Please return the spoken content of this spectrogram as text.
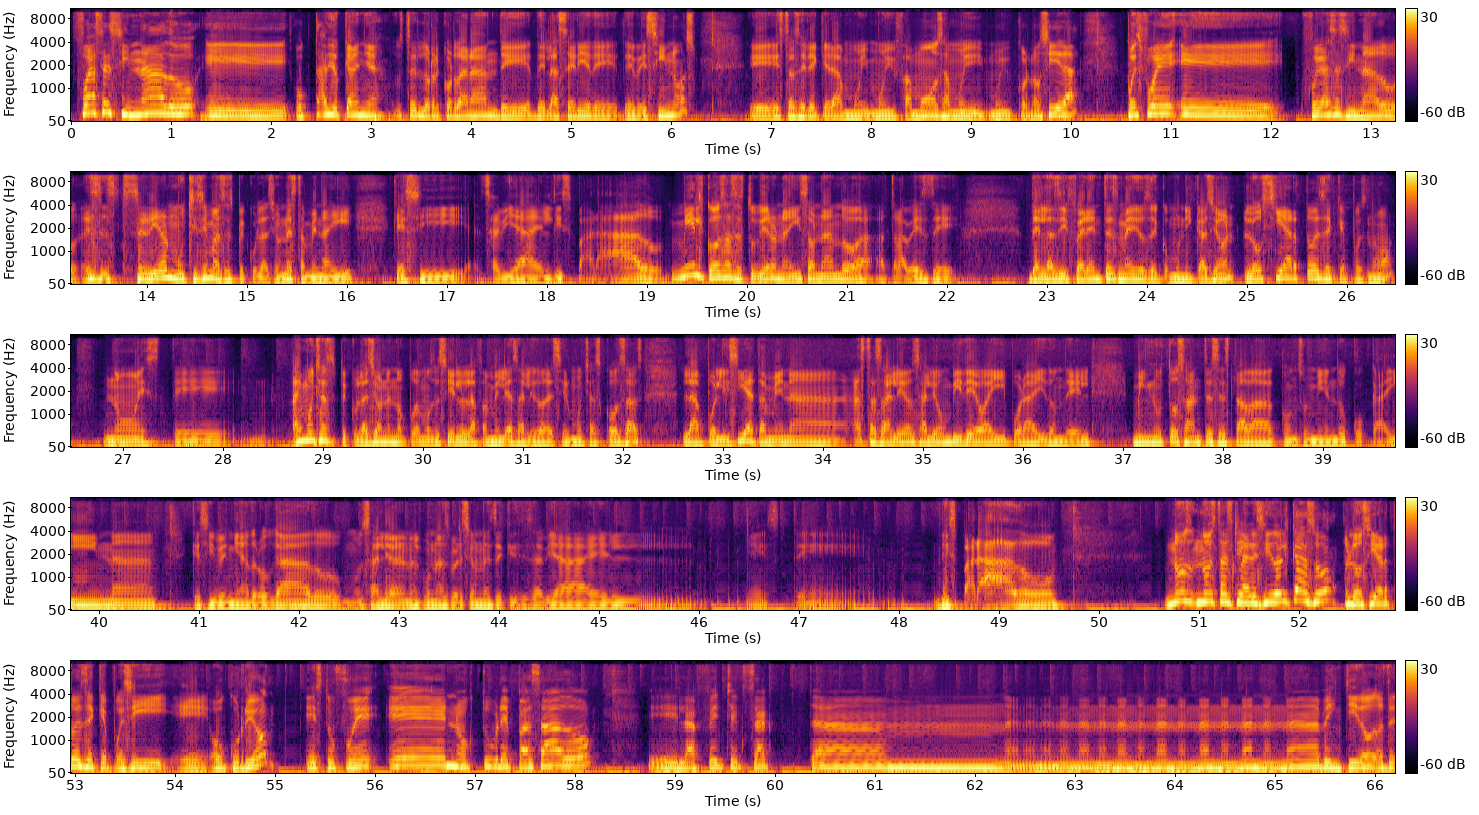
fue asesinado eh, Octavio Caña. Ustedes lo recordarán de, de la serie de, de Vecinos. Eh, esta serie que era muy, muy famosa, muy, muy conocida. Pues fue, eh, fue asesinado. Es- es- se dieron muchísimas especulaciones también ahí. Que si se había él disparado. Mil cosas estuvieron ahí sonando a través de, de los diferentes medios de comunicación. Lo cierto es de que pues no, no este hay muchas especulaciones, no podemos decirlo, la familia ha salido a decir muchas cosas, la policía también ha, hasta salió salió un video ahí por ahí donde él minutos antes estaba consumiendo cocaína, que si venía drogado, salieron algunas versiones de que si se había él este disparado. No, no está esclarecido el caso, lo cierto es de que pues sí ocurrió. Esto fue en octubre pasado, la fecha exacta...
